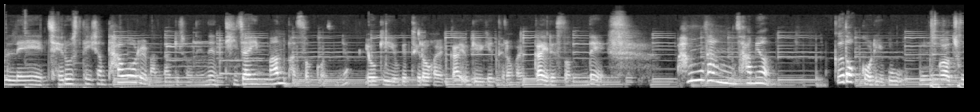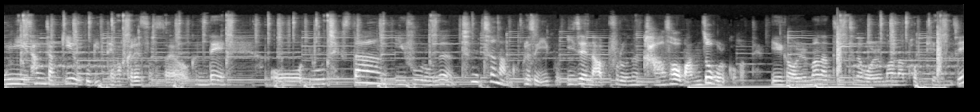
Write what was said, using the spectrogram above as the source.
원래 제로 스테이션 타워를 만나기 전에는 디자인만 봤었거든요. 여기 여기 들어갈까? 여기 여기 들어갈까? 이랬었는데 항상 사면 끄덕거리고 뭔가 종이 상자 끼우고 밑에 막 그랬었어요. 근데 어, 이 책상 이후로는 튼튼한 거. 그래서 이, 이제는 앞으로는 가서 만져볼 것 같아요. 얘가 얼마나 튼튼하고 얼마나 버티는지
